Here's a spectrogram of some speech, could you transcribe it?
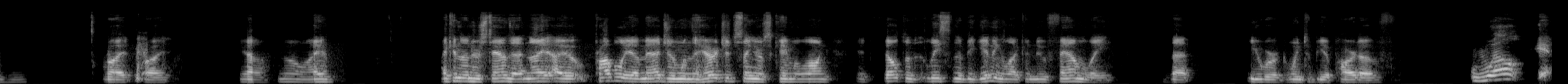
Mm-hmm. Right, right. Yeah, no, I I can understand that, and I, I probably imagine when the Heritage Singers came along, it felt at least in the beginning like a new family that you were going to be a part of. Well, it,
